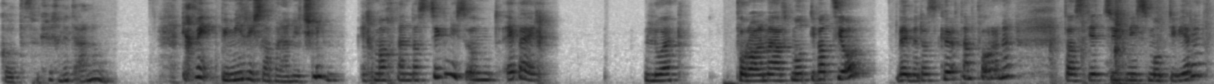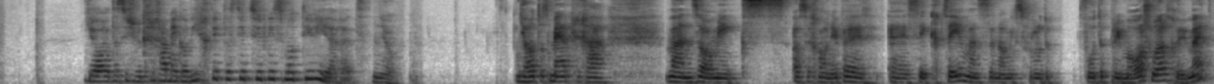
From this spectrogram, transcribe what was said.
geht das wirklich nicht auch noch. Ich finde, bei mir ist es aber auch nicht schlimm. Ich mache dann das Zeugnis und eben, ich schaue vor allem auf die Motivation, wenn wir das gehört haben vorhin, dass die Zeugnis motivieren. Ja, das ist wirklich auch mega wichtig, dass die Zeugnisse motivieren. Ja. Ja, das merke ich auch, wenn es amix, also ich habe eben äh, Sek C, wenn es dann amix von der, von der Primarschule kommt.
